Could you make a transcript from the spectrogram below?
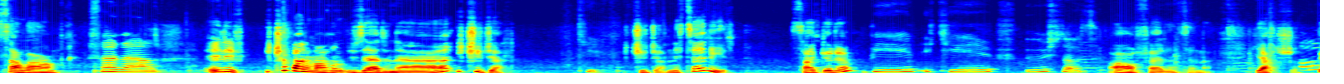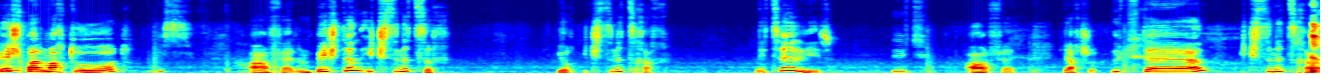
salam. Salam. Elif, iki parmağın üzərinə iki gəl. İki. İki gəl. Neçə eləyir? Say görüm. Bir, iki, üç, dört. Aferin sənə. Yaxşı. 5 barmaq tut. Beş. Aferin. 5-dən ikisini çıx. Yox, ikisini çıxaq. Neçə eləyir? Üç. Aferin. Yaxşı. 3-dən ikisini çıxaq.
